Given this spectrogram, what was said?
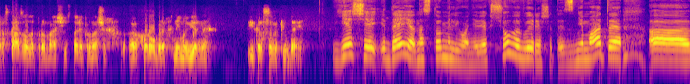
розказували про наші історії, про наших е, хоробрих, неймовірних і красивих людей. Є ще ідея на 100 мільйонів. Якщо ви вирішите знімати а,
